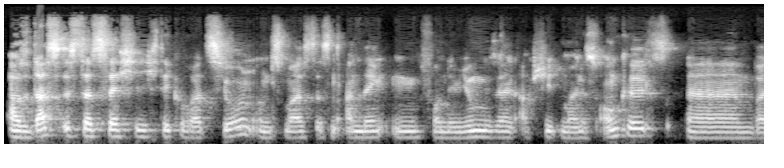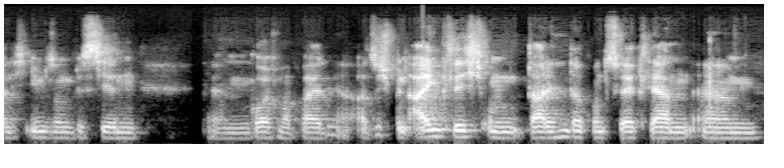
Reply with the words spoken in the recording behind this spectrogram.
Also das ist tatsächlich Dekoration und zwar ist das ein Andenken von dem Junggesellenabschied meines Onkels, ähm, weil ich ihm so ein bisschen ähm, geholfen habe bei der. Also ich bin eigentlich, um da den Hintergrund zu erklären, ähm,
